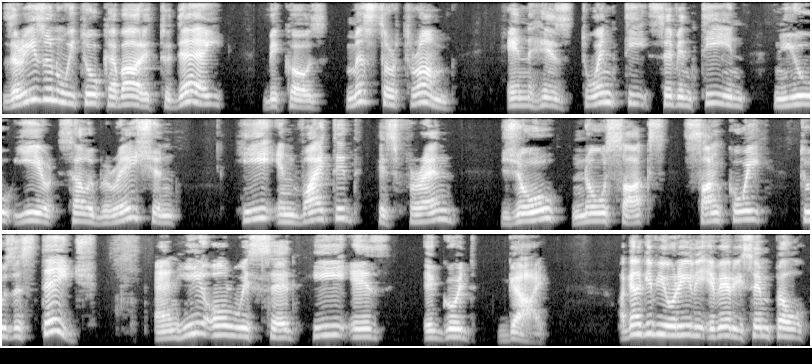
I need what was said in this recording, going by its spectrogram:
The reason we talk about it today because Mr. Trump in his 2017 New Year celebration, he invited his friend Joe No Socks Cinque to the stage. And he always said he is a good guy. I'm going to give you really a very simple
